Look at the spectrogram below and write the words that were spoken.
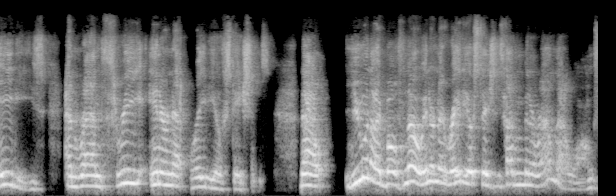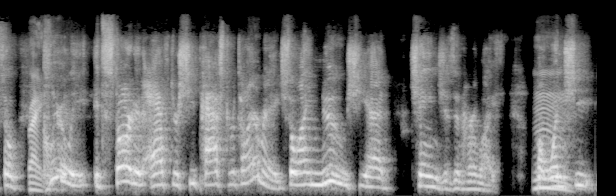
80s and ran three internet radio stations. Now, you and I both know internet radio stations haven't been around that long. So Right. clearly it started after she passed retirement age. So I knew she had changes in her life. But when Mm. she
